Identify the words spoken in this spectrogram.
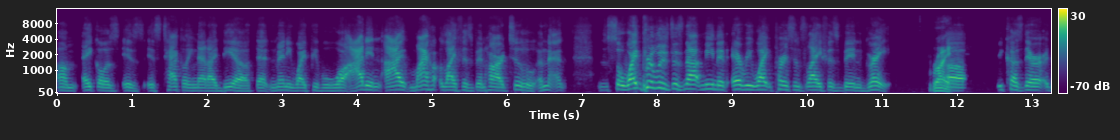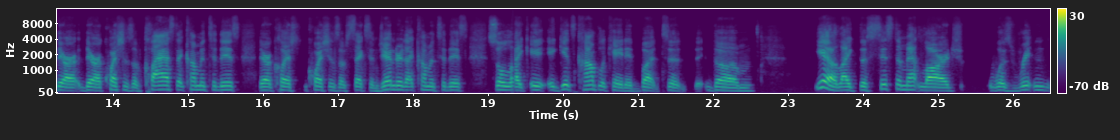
um Acho is is is tackling that idea that many white people well I didn't I my life has been hard too. And that so white privilege does not mean that every white person's life has been great right. Uh, because there there are there are questions of class that come into this. There are questions of sex and gender that come into this. So like it, it gets complicated but to the um, yeah like the system at large was written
